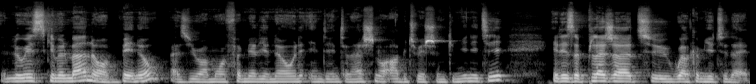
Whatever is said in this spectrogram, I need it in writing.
Louis Kimmelman, or Benno, as you are more familiar known in the international arbitration community, it is a pleasure to welcome you today.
